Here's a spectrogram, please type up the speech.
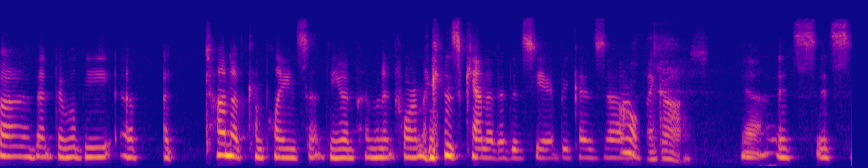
uh, that there will be a ton of complaints at the UN Permanent Forum against Canada this year because. Um, oh my gosh. Yeah, it's it's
